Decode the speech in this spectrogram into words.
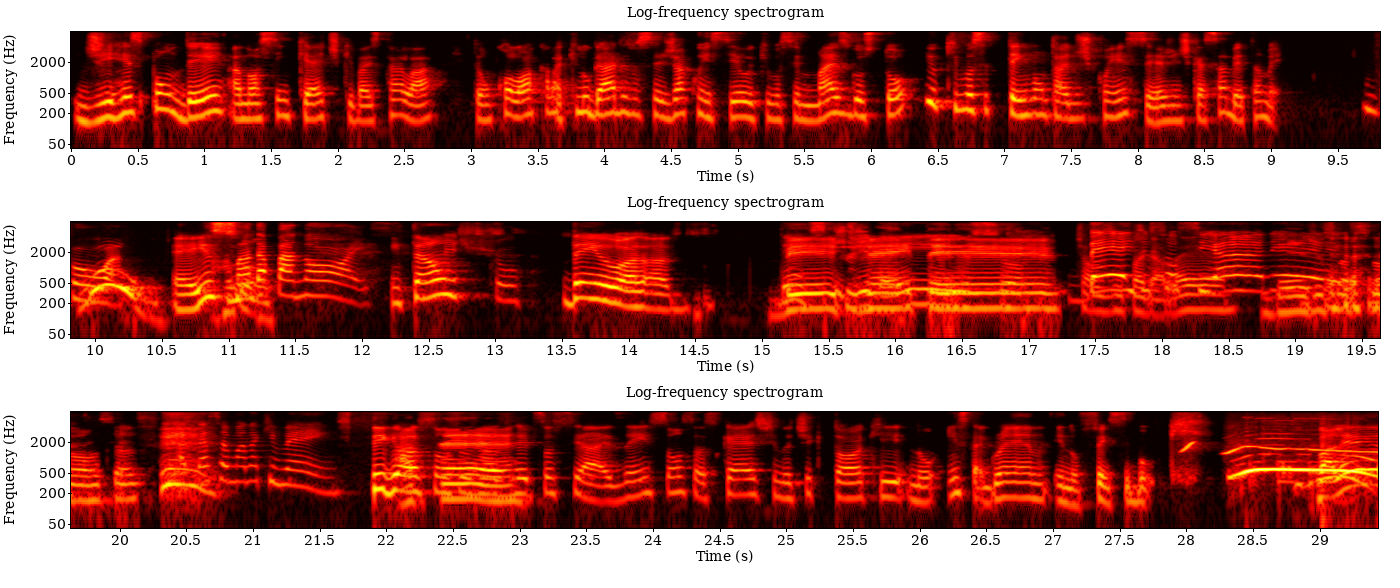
de responder a nossa enquete que vai estar lá. Então, coloca lá que lugares você já conheceu e que você mais gostou e o que você tem vontade de conhecer. A gente quer saber também. Boa. É isso? Manda pra nós. Então, Fechou. deem o. a Beijo, é gente. Beijo. Sociane. Beijo, sonsas. Até semana que vem. Sigam as Sonsas Até. nas redes sociais, hein? Sonsascast no TikTok, no Instagram e no Facebook. Valeu!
